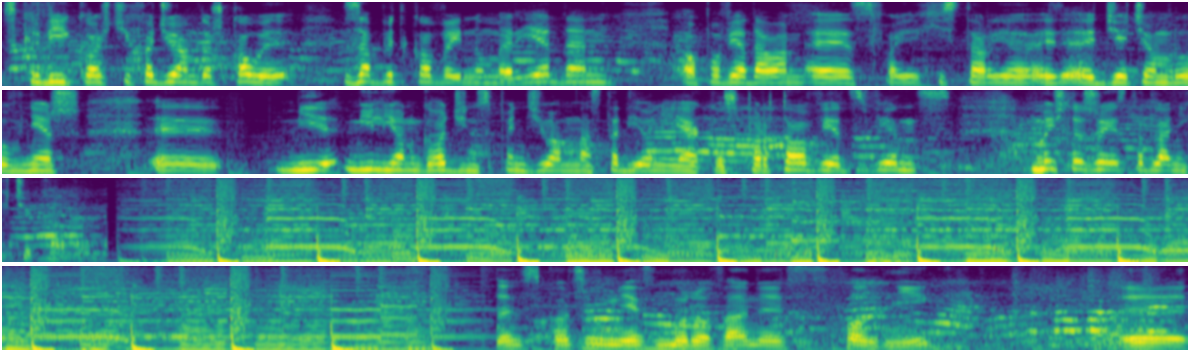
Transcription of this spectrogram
z krwi i kości. Chodziłam do szkoły zabytkowej numer jeden, opowiadałam swoje historie dzieciom również. Mi- Milion godzin spędziłam na stadionie jako sportowiec, więc myślę, że jest to dla nich ciekawe. Zaskoczył mnie wmurowany w chodnik y,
